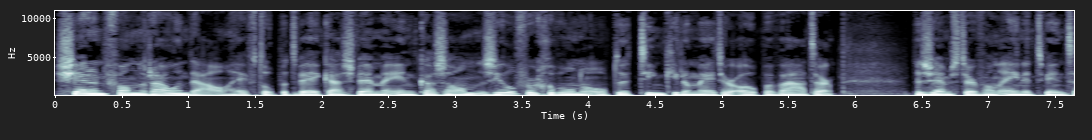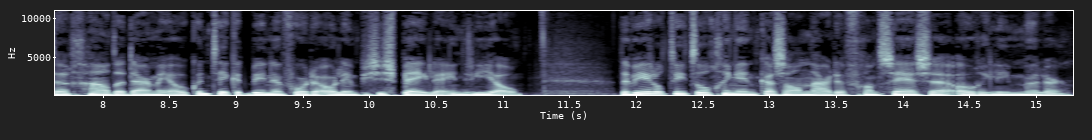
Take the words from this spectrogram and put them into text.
Sharon van Rouwendaal heeft op het WK zwemmen in Kazan zilver gewonnen op de 10 kilometer open water. De zwemster van 21 haalde daarmee ook een ticket binnen voor de Olympische Spelen in Rio. De wereldtitel ging in Kazan naar de Française Aurélie Muller.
